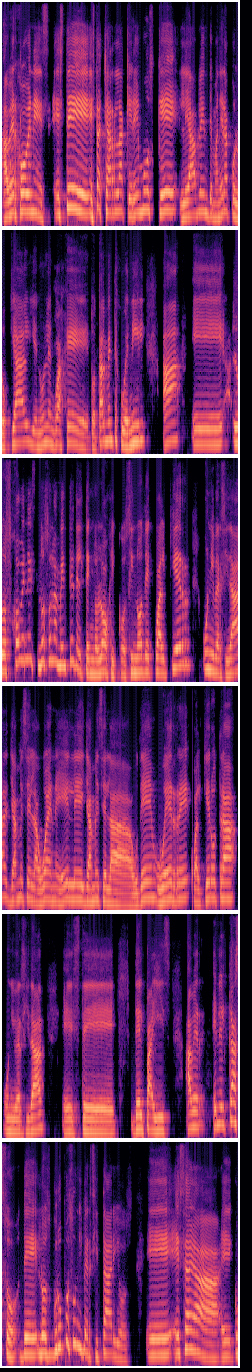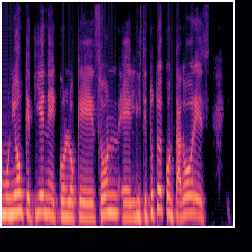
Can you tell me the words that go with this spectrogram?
A ver, jóvenes, este, esta charla queremos que le hablen de manera coloquial y en un lenguaje totalmente juvenil a eh, los jóvenes, no solamente del tecnológico, sino de cualquier universidad, llámese la UNL, llámese la UDEM, UR, cualquier otra universidad este, del país. A ver, en el caso de los grupos universitarios, eh, esa eh, comunión que tiene con lo que son el Instituto de Contadores,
